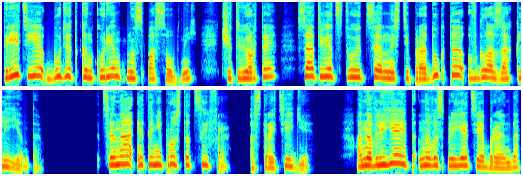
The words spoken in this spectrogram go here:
третье, будет конкурентноспособной, четвертое, соответствует ценности продукта в глазах клиента. Цена — это не просто цифра, а стратегия. Она влияет на восприятие бренда,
